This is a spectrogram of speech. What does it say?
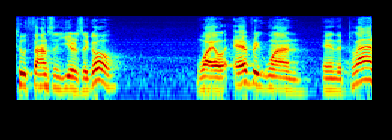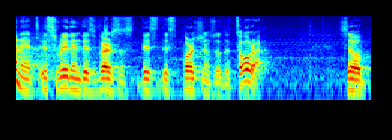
2,000 years ago, while everyone in the planet is reading these verses, these, these portions of the Torah. So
